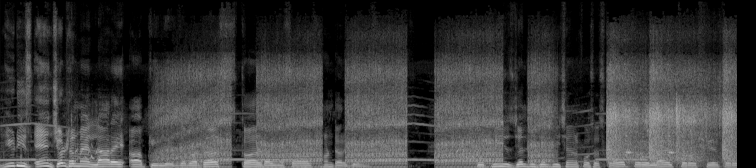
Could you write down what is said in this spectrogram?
लेडीज़ एंड जेंटलमैन ला रहे आपके लिए ज़बरदस्त कार डायनासोर हंटर गेम तो प्लीज़ जल्दी जल्दी चैनल को सब्सक्राइब करो लाइक करो शेयर करो।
